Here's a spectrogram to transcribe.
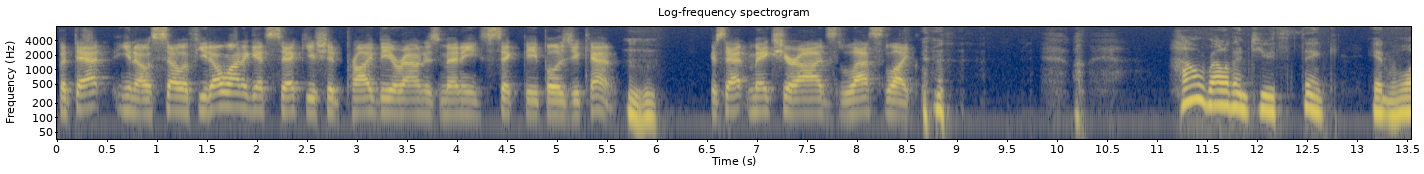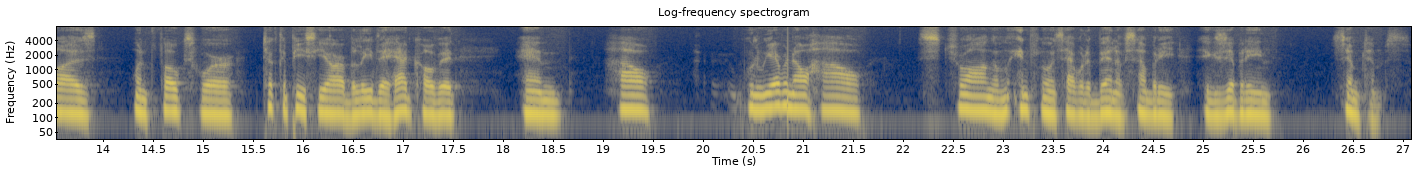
But that, you know, so if you don't want to get sick, you should probably be around as many sick people as you can. hmm Because that makes your odds less likely. How relevant do you think it was when folks were took the PCR, believed they had COVID, and how would we ever know how strong an influence that would have been of somebody exhibiting symptoms?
